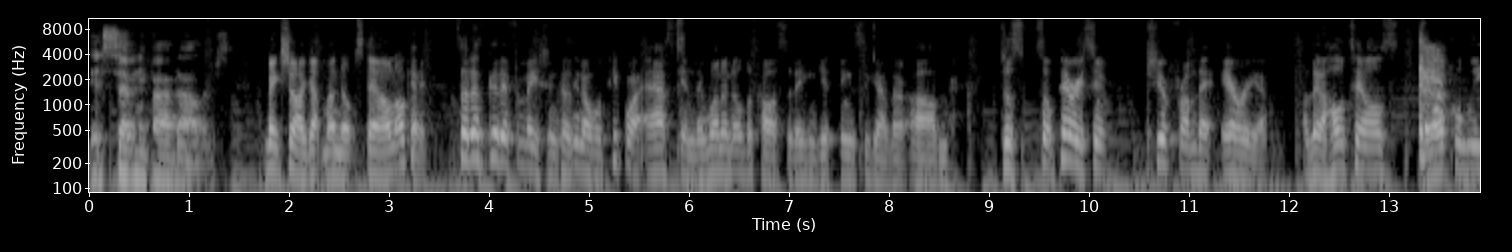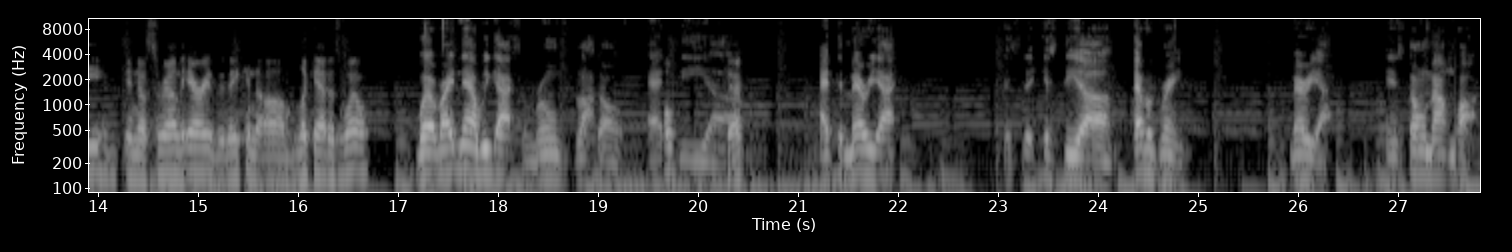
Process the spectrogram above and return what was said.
it's $75. Make sure I got my notes down. Okay. So that's good information because you know when people are asking, they want to know the cost so they can get things together. Um, just so Perry, since you're from that area, are there hotels locally in the surrounding area that they can um, look at as well? Well, right now we got some rooms blocked off at oh, the uh, okay. at the Marriott it's the it's the uh, Evergreen Marriott in Stone Mountain Park.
